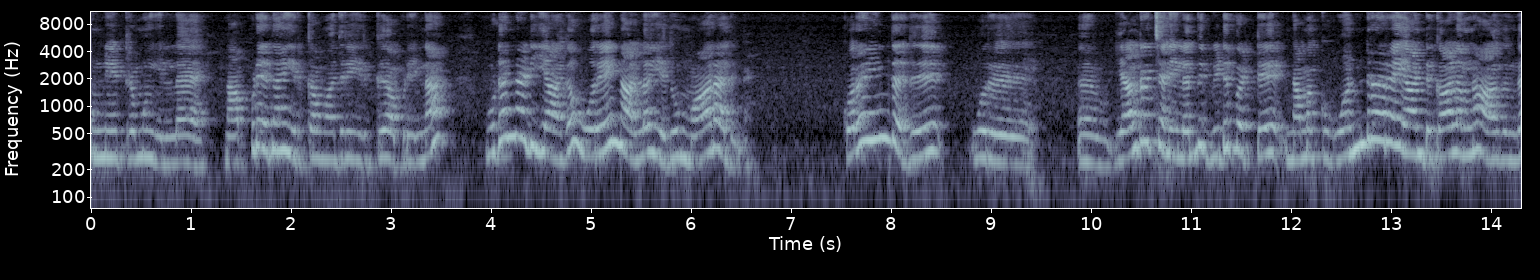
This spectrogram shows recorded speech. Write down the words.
முன்னேற்றமும் இல்லை. நான் அப்படியே தான் இருக்க மாதிரி இருக்குது அப்படின்னா உடனடியாக ஒரே நாளில் எதுவும் மாறாதுங்க. குறைந்தது ஒரு ஏழரை சனிலேருந்து விடுபட்டு நமக்கு ஒன்றரை ஆண்டு காலம்னா ஆகுங்க.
